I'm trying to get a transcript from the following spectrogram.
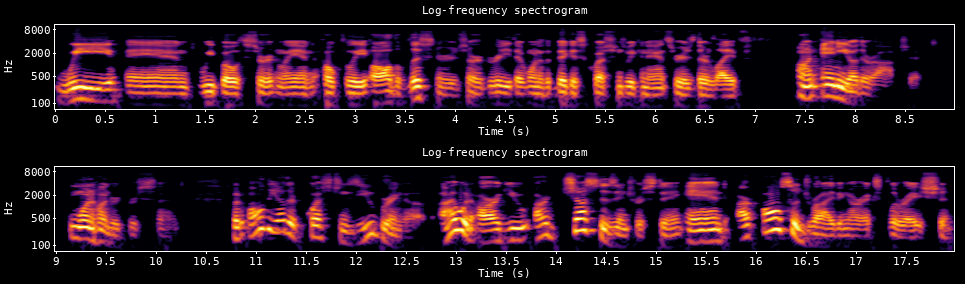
we and we both certainly, and hopefully all the listeners are agree that one of the biggest questions we can answer is there life on any other object. 100%. But all the other questions you bring up, I would argue, are just as interesting and are also driving our exploration.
